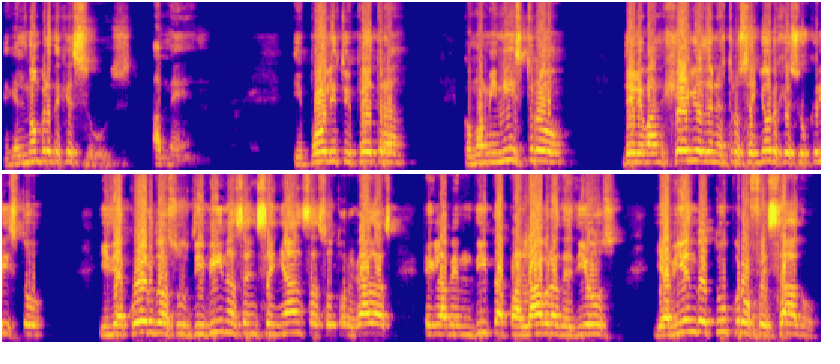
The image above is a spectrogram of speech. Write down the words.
En el nombre de Jesús. Amén. Hipólito y Petra, como ministro del Evangelio de nuestro Señor Jesucristo y de acuerdo a sus divinas enseñanzas otorgadas en la bendita palabra de Dios, y habiendo tú profesado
